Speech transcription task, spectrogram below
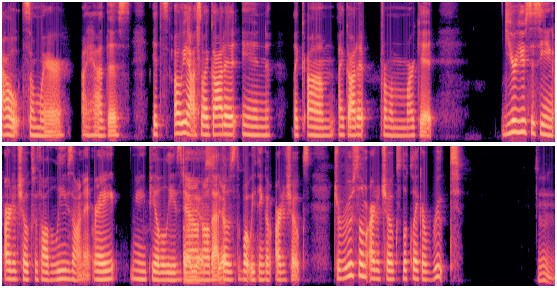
out somewhere. I had this. It's oh yeah, so I got it in like um I got it from a market. You're used to seeing artichokes with all the leaves on it, right? You peel the leaves Oh, down, all yes, that. yep. Those what we think of artichokes. Jerusalem artichokes look like a root. Hmm.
